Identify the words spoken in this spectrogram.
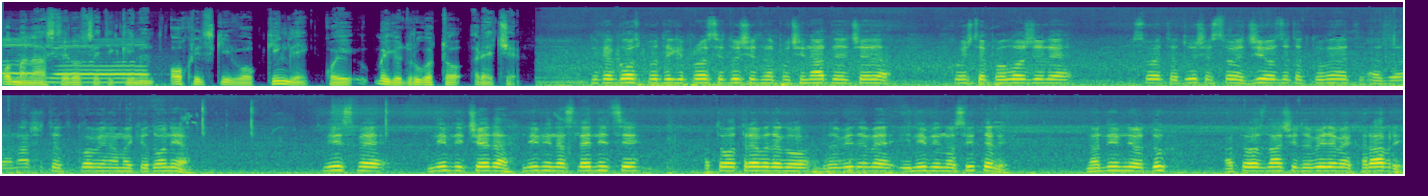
од манастирот Свети Климент Охридски во Кингли, кој меѓу другото рече. Нека Господ да ги проси душите на починатели чеда кои што положиле своите души, својот живот за татковината, а за нашата татковина Македонија. Ние сме нивни чеда, нивни наследници, а тоа треба да го да видиме и нивни носители на нивниот дух, а тоа значи да видиме храбри,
